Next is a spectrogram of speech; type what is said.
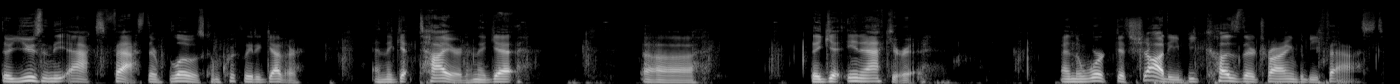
they're using the axe fast. Their blows come quickly together. And they get tired and they get uh, they get inaccurate. And the work gets shoddy because they're trying to be fast.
